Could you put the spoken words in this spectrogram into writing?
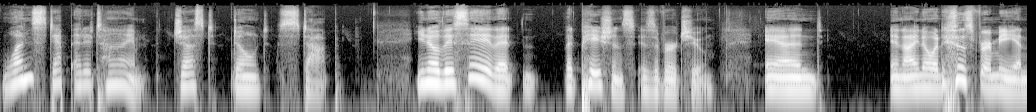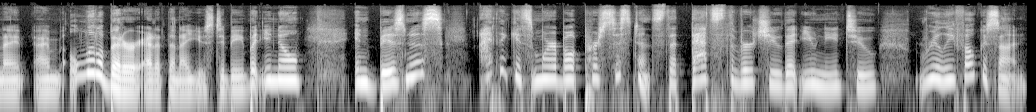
One step at a time. Just don't stop. You know, they say that that patience is a virtue. And and I know it is for me, and I, I'm a little better at it than I used to be. But you know, in business, I think it's more about persistence. That that's the virtue that you need to really focus on.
